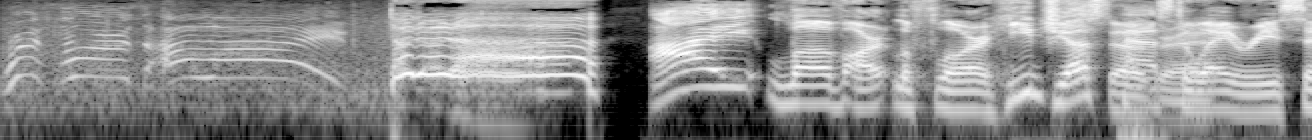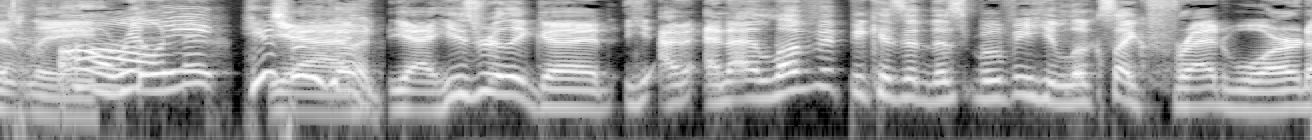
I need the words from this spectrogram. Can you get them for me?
Whistler's alive! Da-da-da! I love Art LaFleur. He just So passed great. away recently. Oh, oh really? Nick. He was yeah, really good. Yeah, he's really good. He, I, and I love it because in this movie, he looks like Fred Ward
